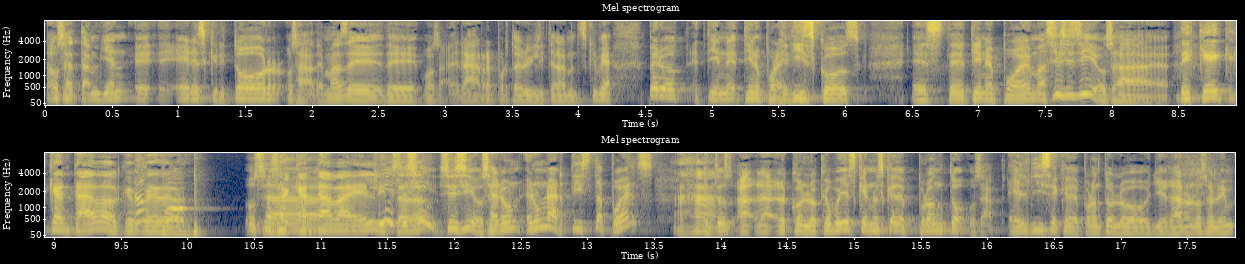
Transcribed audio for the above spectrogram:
o sea, también eh, era escritor, o sea, además de, o sea, era reportero y literalmente escribía, pero tiene, tiene por ahí discos, este, tiene poemas. Sí, sí, sí, o sea. ¿De qué, qué cantaba o qué pedo? O sea, cantaba él y sí, todo. Sí, sí, sí, o sea, era un, era un artista, pues. Entonces, con lo que voy es que no es que de pronto, o sea, él dice que de pronto lo llegaron los Elohim,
